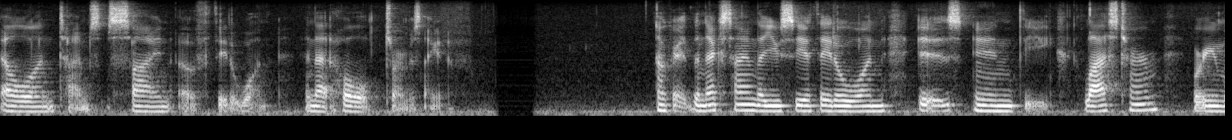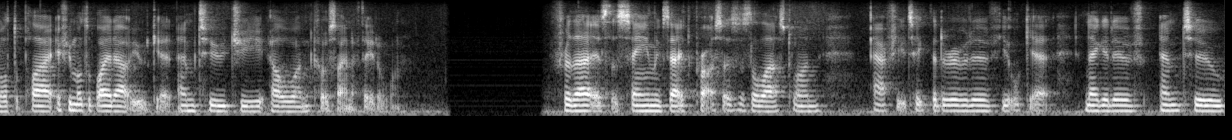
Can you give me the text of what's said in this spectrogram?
L1 times sine of theta 1, and that whole term is negative. Okay, the next time that you see a theta 1 is in the last term, where you multiply, if you multiply it out, you would get m2g L1 cosine of theta 1. For that, it's the same exact process as the last one. After you take the derivative, you'll get negative m2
